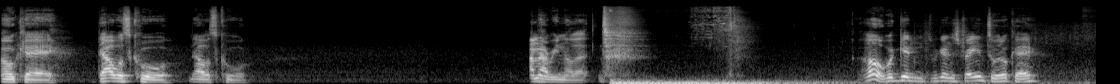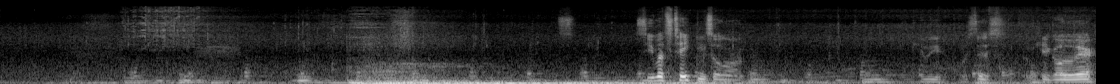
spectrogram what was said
Okay, that was cool. That was cool. I'm not reading all that. oh, we're getting we're getting straight into it. Okay. See what's taking so long. Can we? What's this? We can't go over there.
